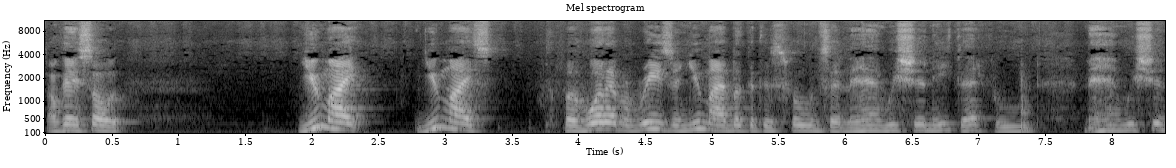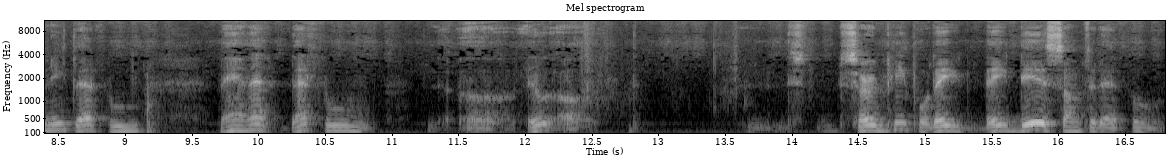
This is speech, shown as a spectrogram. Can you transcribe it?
Okay, so you might you might for whatever reason you might look at this food and say, "Man, we shouldn't eat that food. Man, we shouldn't eat that food. Man, that that food uh, it, uh, certain people they they did something to that food.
